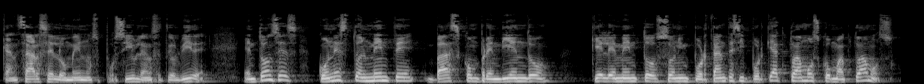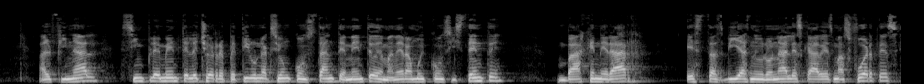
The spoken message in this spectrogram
cansarse lo menos posible, no se te olvide. Entonces, con esto en mente, vas comprendiendo qué elementos son importantes y por qué actuamos como actuamos. Al final, simplemente el hecho de repetir una acción constantemente o de manera muy consistente va a generar estas vías neuronales cada vez más fuertes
